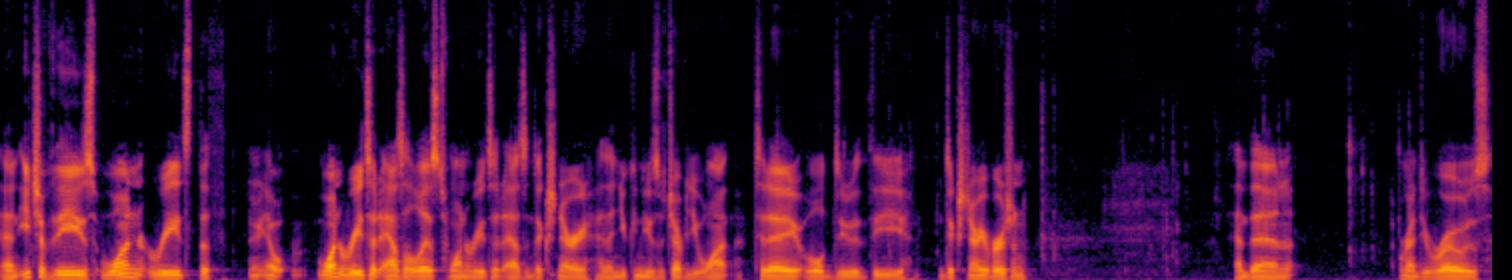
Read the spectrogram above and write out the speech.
And each of these, one reads the, you know, one reads it as a list, one reads it as a dictionary, and then you can use whichever you want. Today we'll do the dictionary version. And then we're going to do rows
